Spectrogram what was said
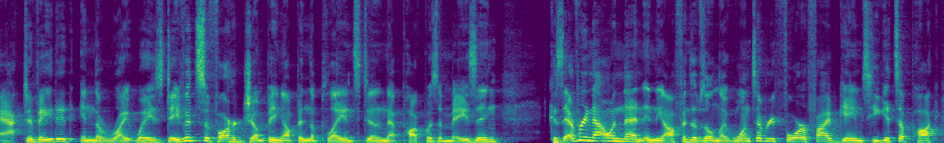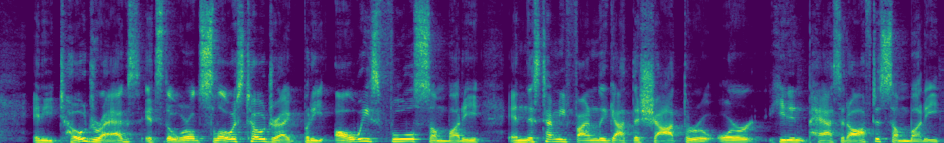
activated in the right ways. David Savard jumping up in the play and stealing that puck was amazing. Because every now and then in the offensive zone, like once every four or five games, he gets a puck and he toe drags. It's the world's slowest toe drag, but he always fools somebody. And this time he finally got the shot through, or he didn't pass it off to somebody.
